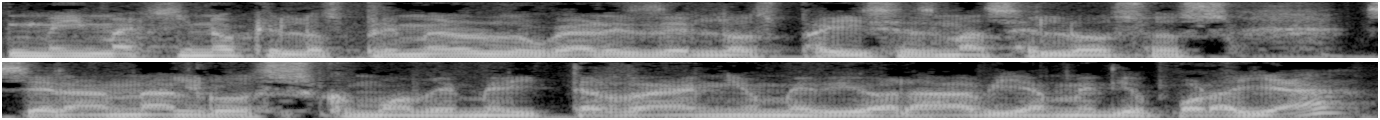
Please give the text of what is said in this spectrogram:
Me imagino que los primeros lugares de los países más celosos serán algo como de Mediterráneo, medio Arabia, medio por allá.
